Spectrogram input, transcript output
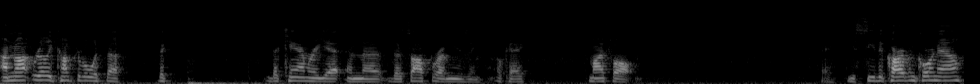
I'm not really comfortable with the the camera yet and the the software I'm using. Okay, it's my fault. Okay, do you see the carbon core now?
